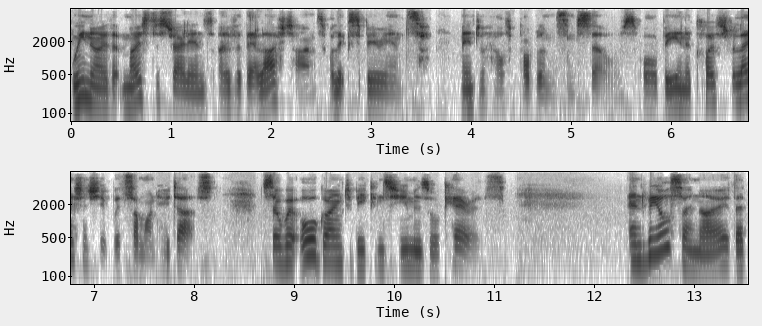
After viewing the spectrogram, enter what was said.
We know that most Australians over their lifetimes will experience mental health problems themselves or be in a close relationship with someone who does. So we're all going to be consumers or carers. And we also know that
